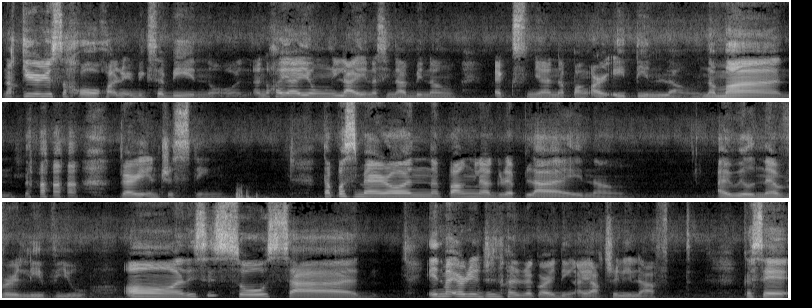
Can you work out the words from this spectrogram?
Na-curious ako kung ano ibig sabihin noon. Ano kaya yung lie na sinabi ng ex niya na pang R18 lang? Naman. Very interesting. Tapos meron na pang nag-reply ng I will never leave you. Oh, this is so sad. In my original recording, I actually laughed kasi,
